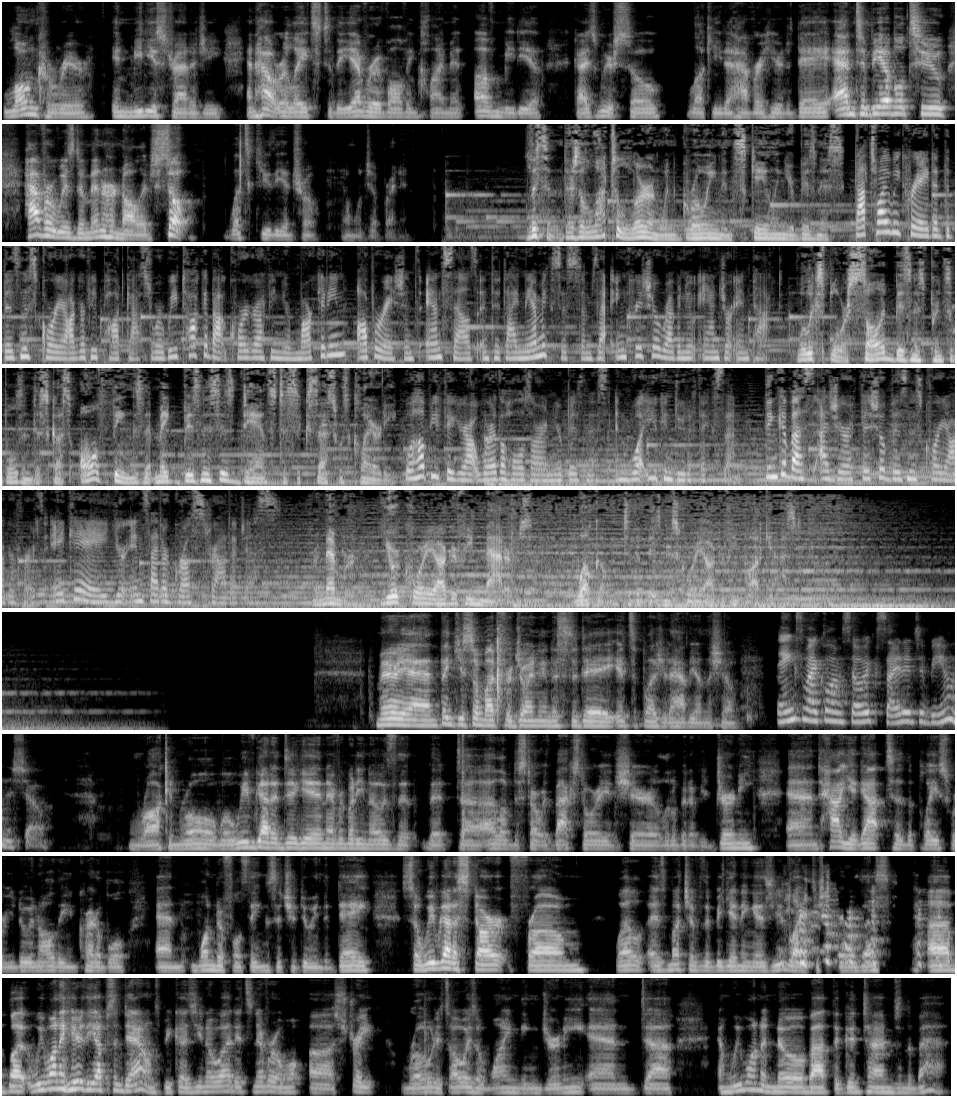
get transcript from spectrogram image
long career in media strategy and how it relates to the ever evolving climate of media. Guys, we are so lucky to have her here today and to be able to have her wisdom and her knowledge. So let's cue the intro and we'll jump right in. Listen, there's a lot to learn when growing and scaling your business. That's why we created the Business Choreography Podcast, where we talk about choreographing your marketing, operations, and sales into dynamic systems that increase your revenue and your impact. We'll explore solid business principles and discuss all things that make businesses dance to success with clarity. We'll help you figure out where the holes are in your business and what you can do to fix them. Think of us as your official business choreographers, aka your insider growth strategists. Remember, your choreography matters. Welcome to the Business Choreography Podcast. Mary Ann, thank you so much for joining us today. It's a pleasure to have you on the show. Thanks, Michael. I'm so excited to be on the show. Rock and roll. Well, we've got to dig in. Everybody knows that that uh, I love to start with backstory and share a little bit of your journey and how you got to the place where you're doing all the incredible and wonderful things that you're doing today. So we've got to start from well, as much of the beginning as you'd like to share with us. Uh, but we want to hear the ups and downs because you know what? It's never a, a straight road. It's always a winding journey, and uh, and we want to know about the good times and the bad.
